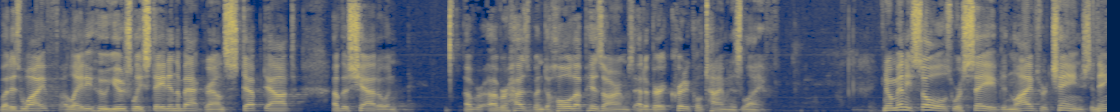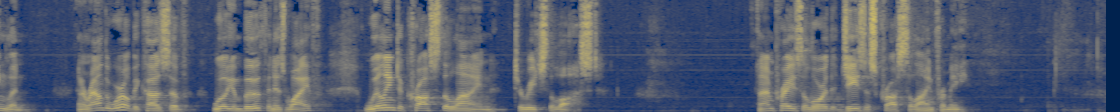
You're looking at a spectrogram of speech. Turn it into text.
But his wife, a lady who usually stayed in the background, stepped out of the shadow and of her, of her husband to hold up his arms at a very critical time in his life. You know, many souls were saved and lives were changed in England and around the world because of William Booth and his wife willing to cross the line to reach the lost. And I'm praise the Lord that Jesus crossed the line for me.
